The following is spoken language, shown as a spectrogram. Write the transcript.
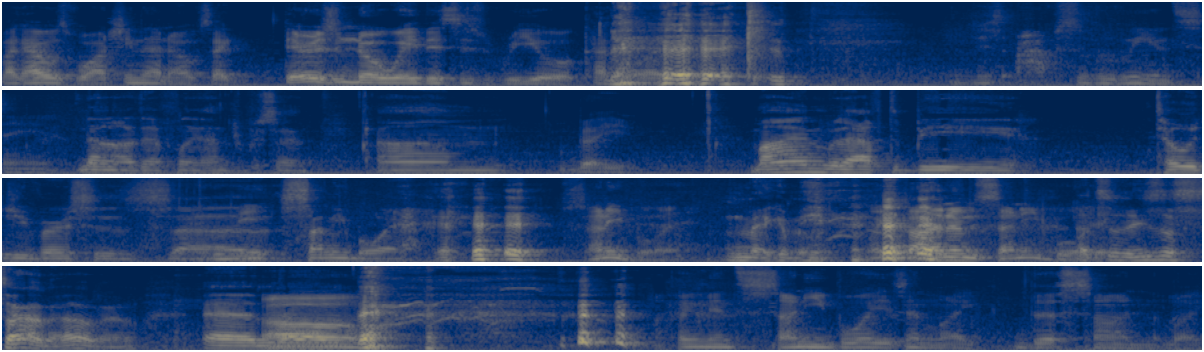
like I was watching that and I was like, there is no way this is real. Kind of like, just absolutely insane. no, definitely 100%. Um, But mine would have to be Toji versus uh, Sunny Boy. Sunny Boy, Megumi. why are you calling him Sunny Boy? That's he's a son. I don't know. And Oh. um, I you meant Sunny Boy isn't like the sun, like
